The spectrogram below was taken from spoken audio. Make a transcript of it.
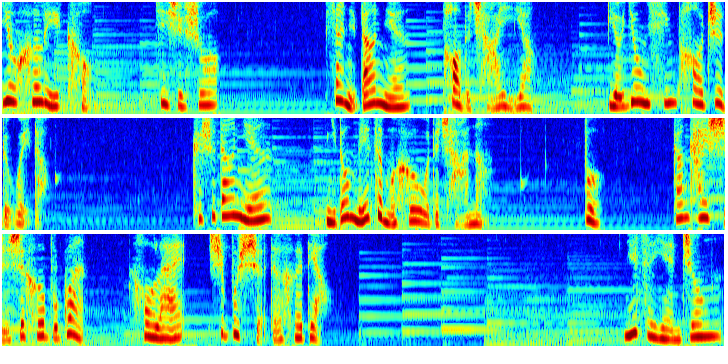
又喝了一口，继续说：“像你当年泡的茶一样，有用心泡制的味道。可是当年你都没怎么喝我的茶呢。不，刚开始是喝不惯，后来是不舍得喝掉。”女子眼中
